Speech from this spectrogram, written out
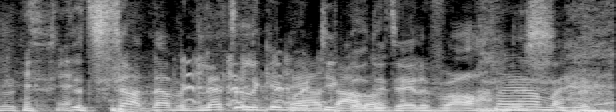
dat, dat staat namelijk letterlijk in mijn Ja, artikel, dit hele verhaal. Nou ja, maar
